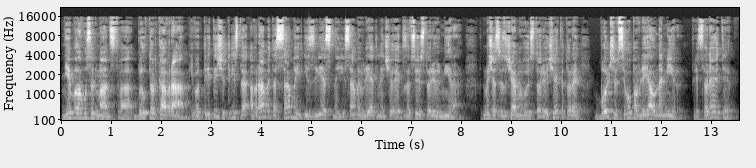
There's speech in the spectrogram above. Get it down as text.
не было мусульманства, был только Авраам. И вот 3300, Авраам это самый известный и самый влиятельный человек за всю историю мира. Вот мы сейчас изучаем его историю, человек, который больше всего повлиял на мир. Представляете?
